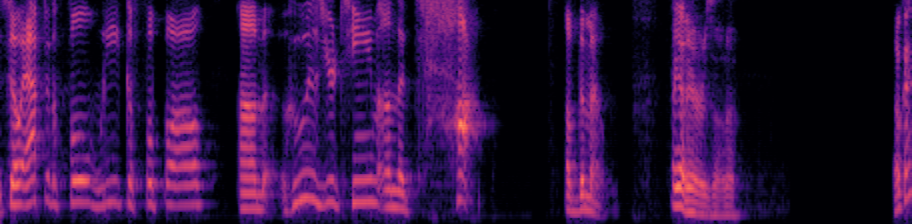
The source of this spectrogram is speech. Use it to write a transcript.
so after the full week of football, um, who is your team on the top of the mountain? I got Arizona. Okay.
